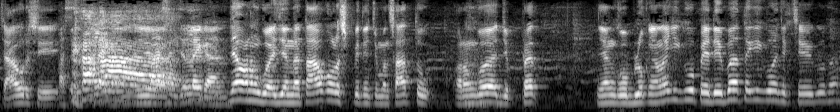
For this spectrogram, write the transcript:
caur sih. Pasti jelek kan? Iya. Pasti jelek kan? Ya orang gue aja nggak tahu kalau speednya cuma satu. Orang gue jepret yang gobloknya lagi gue pede banget lagi gue ajak cewek gue kan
